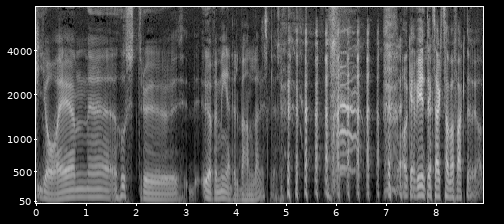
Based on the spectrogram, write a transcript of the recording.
Jag är en eh, hustru över medelbehandlare skulle jag säga. Okej, vi är inte exakt samma fack du och jag.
